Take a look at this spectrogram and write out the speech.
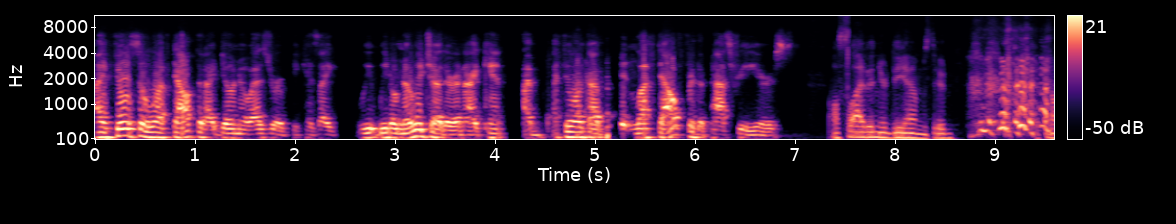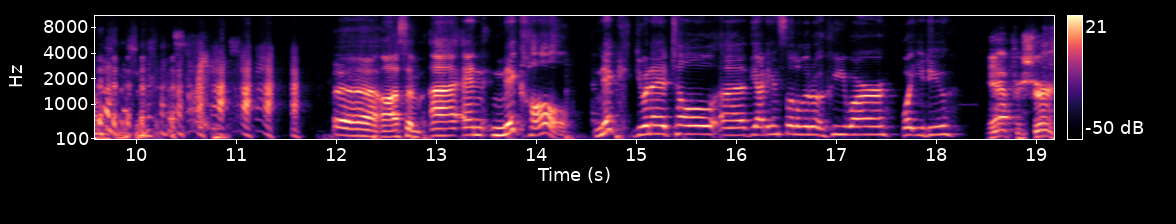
I feel so left out that I don't know Ezra because I we, we don't know each other and I can't I, I feel like I've been left out for the past few years. I'll slide in your DMs, dude. uh, awesome. Uh, and Nick Hall. Nick, do you want to tell uh, the audience a little bit about who you are, what you do? Yeah, for sure.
